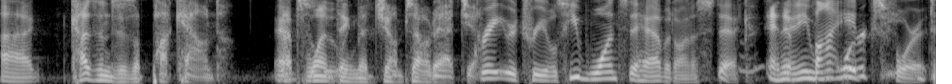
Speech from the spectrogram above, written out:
Uh, Cousins is a puck hound. That's Absolutely. one thing that jumps out at you. Great retrievals. He wants to have it on a stick, and, and he fi- works it, for it.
